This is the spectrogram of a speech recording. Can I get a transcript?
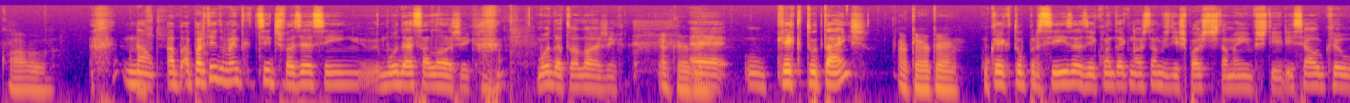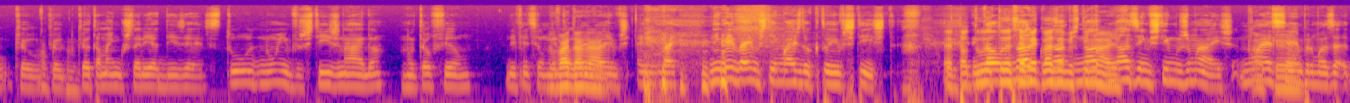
qual não, a, a, partir do momento que decides fazer assim, muda essa lógica. muda a tua lógica. Okay, okay. É, o que é que tu tens? Ok, ok. O que é que tu precisas e quanto é que nós estamos dispostos também a investir? Isso é algo que eu, que eu, okay. que eu, que eu também gostaria de dizer. Se tu não investis nada no teu filme, dificilmente vai dar nada. Vai, ninguém vai investir mais do que tu investiste. Então tu, então, tu é sempre que vais investir nós, mais. Nós investimos mais. Não é okay. é sempre, mas eh,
